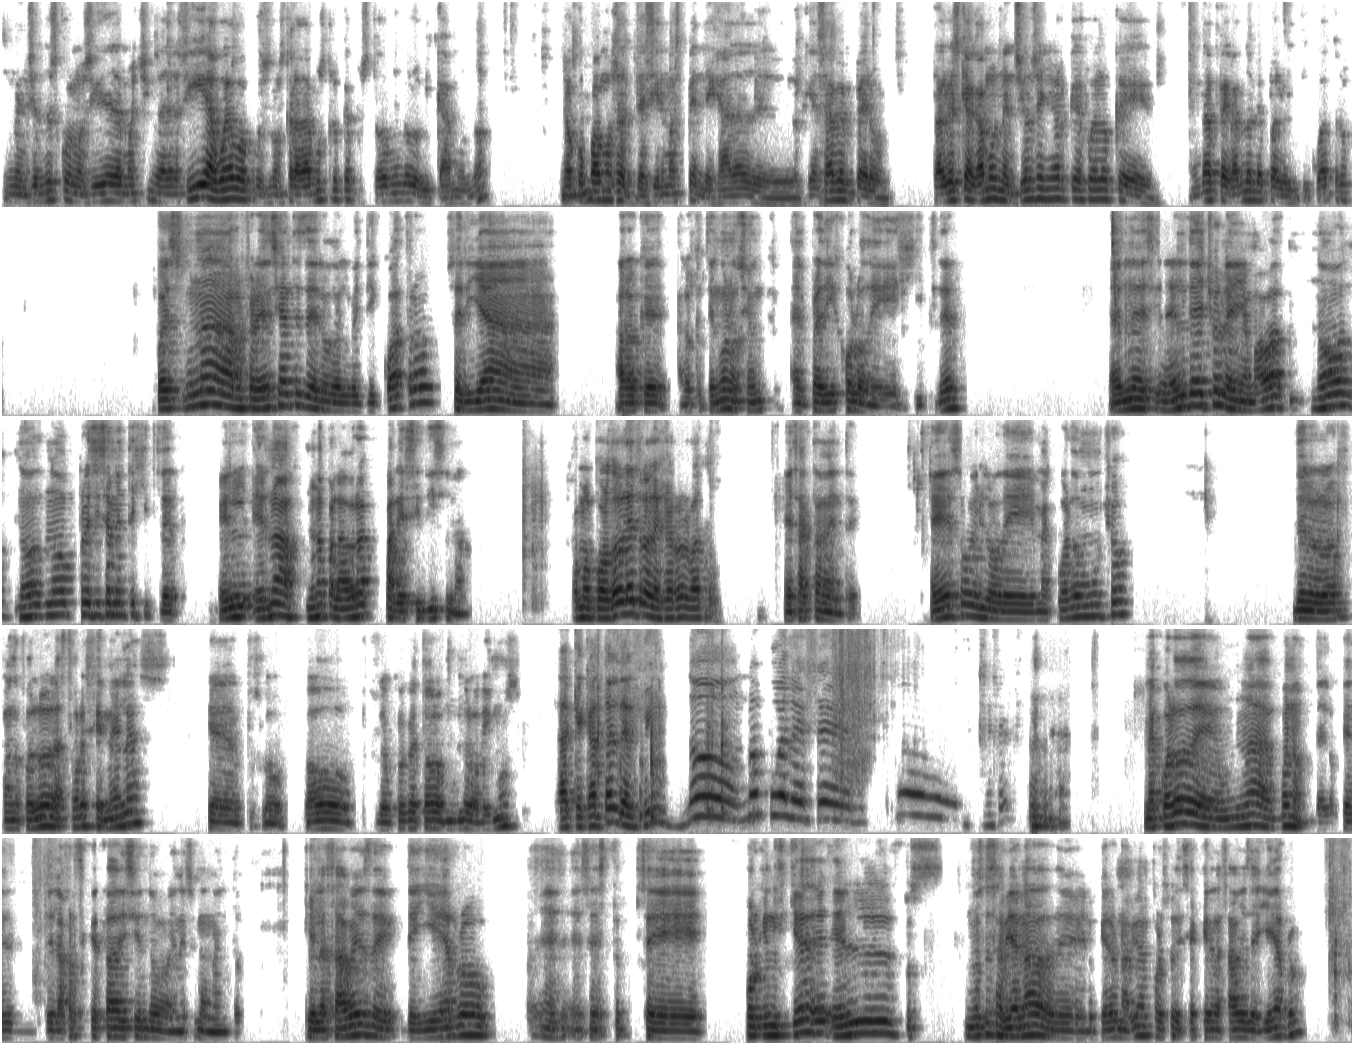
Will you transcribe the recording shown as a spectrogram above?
Mención desconocida de más chingadera. Sí, a huevo, pues nos tratamos, creo que pues todo el mundo lo ubicamos, ¿no? No ocupamos decir más pendejadas de lo que ya saben, pero tal vez que hagamos mención, señor, que fue lo que anda pegándole para el 24. Pues una referencia antes de lo del 24 sería a lo que, a lo que tengo noción, él predijo lo de Hitler. Él, él de hecho le llamaba, no, no, no precisamente Hitler, él era una, una palabra parecidísima. Como por dos letras le cerró el vato. Exactamente. Eso y lo de, me acuerdo mucho de lo, cuando fue lo de las Torres Gemelas, que pues lo, todo yo creo que todo el mundo lo vimos. La que canta el delfín. No, no puede ser. Me acuerdo de una, bueno, de lo que, de la frase que estaba diciendo en ese momento, que las aves de, de hierro, se, porque ni siquiera él, pues, no se sabía nada de lo que era un avión, por eso decía que las aves de hierro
